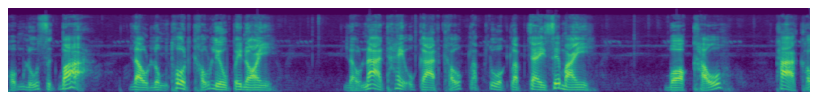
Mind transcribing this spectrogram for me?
ผมรู้สึกว่าเราลงโทษเขาเร็วไปหน่อย เราน่าจะให้โอกาสเขากลับตัวกลับใจเสียไหมบอกเขาถ้าเขา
